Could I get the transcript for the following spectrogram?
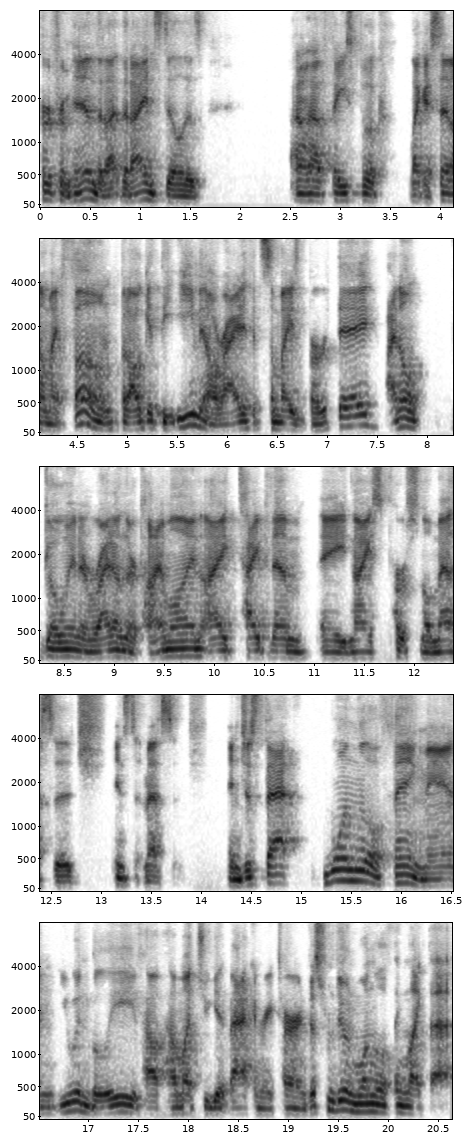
heard from him that I, that I instill is I don't have Facebook like I said on my phone, but I'll get the email, right? If it's somebody's birthday, I don't go in and write on their timeline. I type them a nice personal message, instant message. And just that one little thing, man, you wouldn't believe how, how much you get back in return just from doing one little thing like that.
